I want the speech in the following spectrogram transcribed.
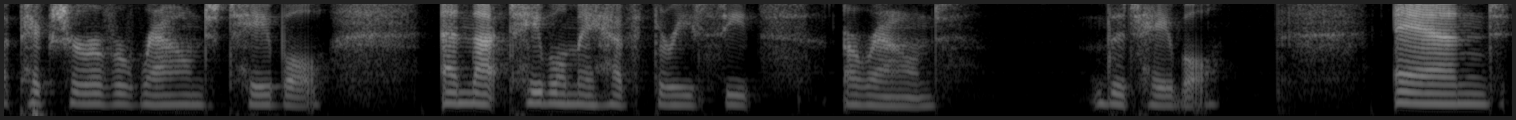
a picture of a round table, and that table may have three seats around the table. And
